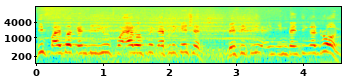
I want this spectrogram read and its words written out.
this fiber can be used for aerospace application, basically in inventing a drone.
